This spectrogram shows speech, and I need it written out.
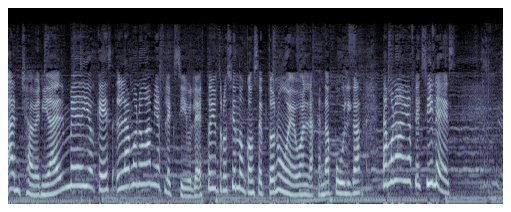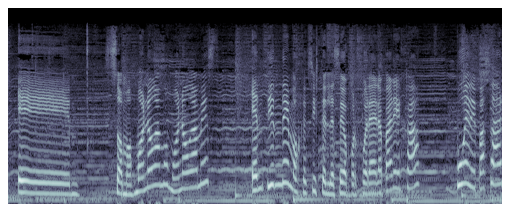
ancha avenida del medio que es la monogamia flexible. Estoy introduciendo un concepto nuevo en la agenda pública. La monogamia flexible es eh, somos monógamos, monógames, entendemos que existe el deseo por fuera de la pareja, puede pasar,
